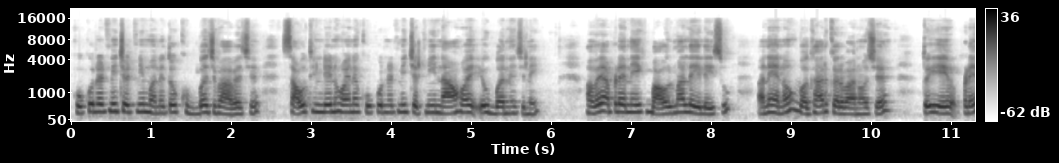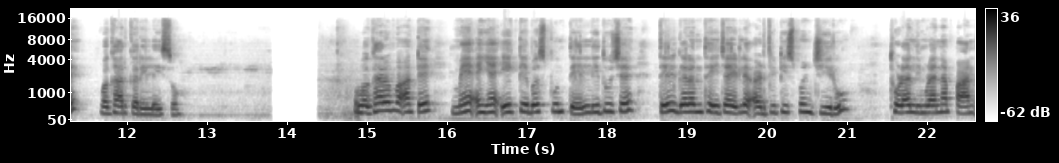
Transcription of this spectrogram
કોકોનટની ચટણી મને તો ખૂબ જ ભાવે છે. સાઉથ ઇન્ડિયન હોય ને કોકોનટની ચટણી ના હોય એવું બને જ નહીં. હવે આપણે એને એક બાઉલમાં લઈ લઈશું અને એનો વઘાર કરવાનો છે. તો એ આપણે વઘાર કરી લઈશું. વઘાર માટે મેં અહીંયા એક ટેબલ સ્પૂન તેલ લીધું છે. તેલ ગરમ થઈ જાય એટલે અડધી ટીસ્પૂન જીરું, થોડા લીમડાના પાન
